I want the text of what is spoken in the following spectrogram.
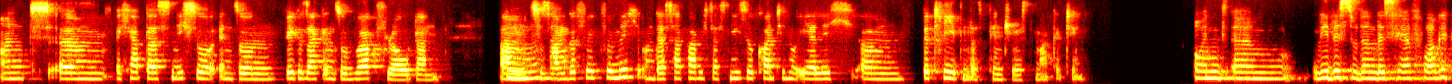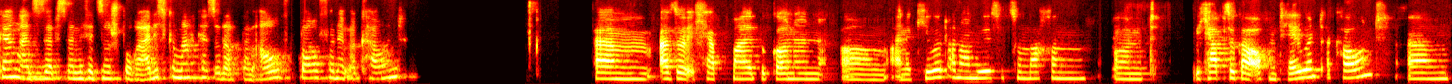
und ähm, ich habe das nicht so in so ein, wie gesagt, in so Workflow dann ähm, mhm. zusammengefügt für mich und deshalb habe ich das nie so kontinuierlich ähm, betrieben, das Pinterest-Marketing. Und ähm, wie bist du dann bisher vorgegangen? Also selbst wenn du es jetzt nur sporadisch gemacht hast oder auch beim Aufbau von dem Account? Ähm, also ich habe mal begonnen, ähm, eine Keyword-Analyse zu machen und ich habe sogar auch einen Tailwind-Account. Ähm,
